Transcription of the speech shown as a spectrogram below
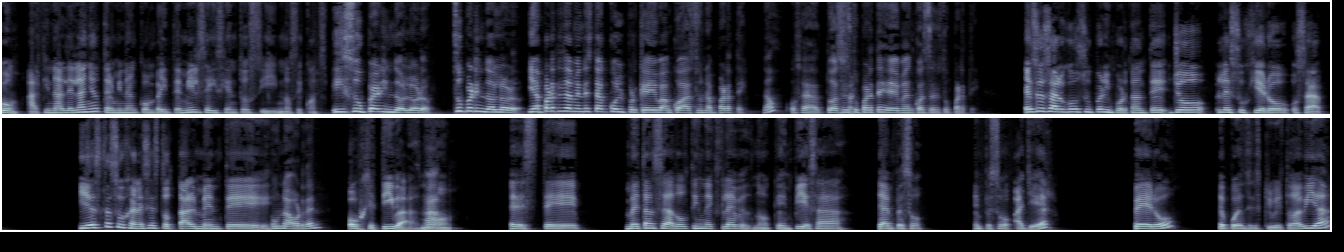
Pum, al final del año terminan con 20 mil 600 y no sé cuántos. Y súper indoloro, súper indoloro. Y aparte también está cool porque el banco hace una parte, ¿no? O sea, tú haces tu parte y el banco hace su parte. Eso es algo súper importante. Yo les sugiero, o sea, y esta sugerencia es totalmente ¿Una orden? objetiva, ¿no? Ah. Este, métanse a Adulting Next Level, ¿no? Que empieza, ya empezó, empezó ayer, pero te pueden inscribir todavía.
